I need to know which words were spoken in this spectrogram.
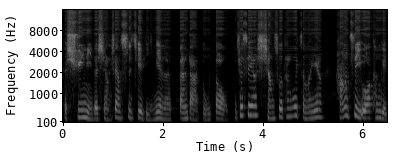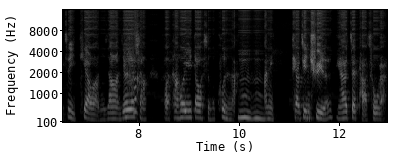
个虚拟的想象世界里面呢，单打独斗。我就是要想说他会怎么样，好像自己挖坑给自己跳啊，你知道吗？就是在想哇，他会遇到什么困难？嗯嗯，啊，你跳进去了，你要再爬出来，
